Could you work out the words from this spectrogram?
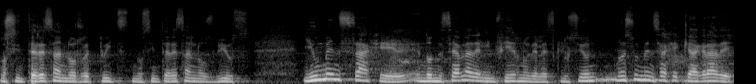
nos interesan los retweets, nos interesan los views. Y un mensaje en donde se habla del infierno y de la exclusión no es un mensaje que agrade,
